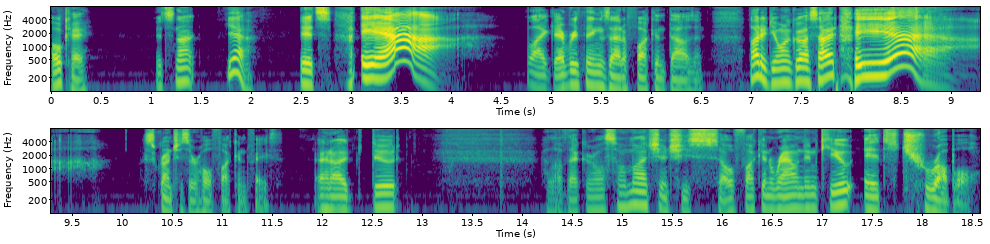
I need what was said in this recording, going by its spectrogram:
okay. It's not yeah. It's yeah. Like everything's at a fucking thousand. Lottie, do you want to go outside? Yeah. Scrunches her whole fucking face. And I, dude, I love that girl so much, and she's so fucking round and cute. It's trouble.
